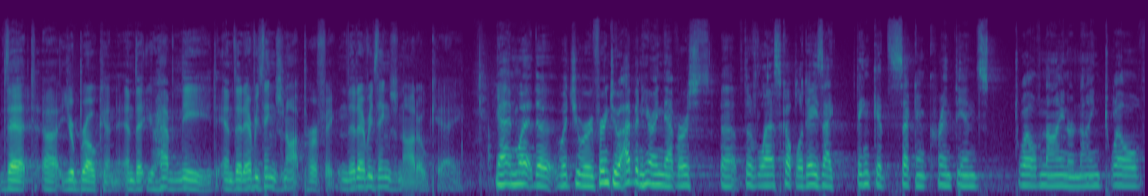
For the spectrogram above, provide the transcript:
that uh, you're broken and that you have need and that everything's not perfect and that everything's not okay. Yeah, and what the what you were referring to, I've been hearing that verse uh, the last couple of days. I think it's Second Corinthians twelve nine or nine twelve,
